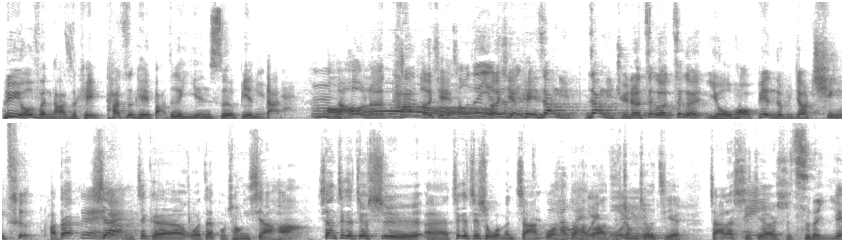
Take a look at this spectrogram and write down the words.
绿油粉它是可以，它是可以把这个颜色变淡。然后呢，它而且而且可以让你让你觉得这个这个油哈变得比较清澈。好的，像这个我再补充一下哈，像这个就是呃这个就是我们炸过好多好多好多中秋节炸了十几二十次的油，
